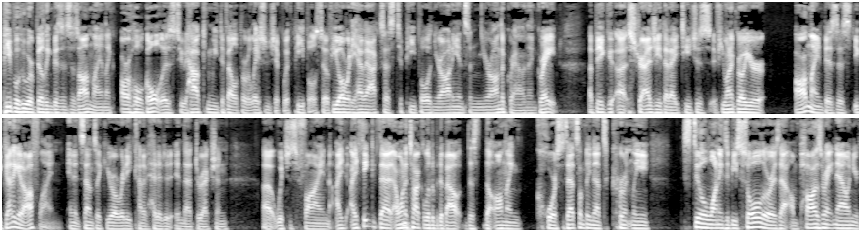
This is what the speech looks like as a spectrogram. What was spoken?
people who are building businesses online, like our whole goal is to how can we develop a relationship with people? So if you already have access to people in your audience and you're on the ground, then great. A big uh, strategy that I teach is if you want to grow your online business, you got to get offline. And it sounds like you're already kind of headed in that direction, uh, which is fine. I, I think that I want to talk a little bit about this, the online course. Is that something that's currently still wanting to be sold or is that on pause right now and you're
